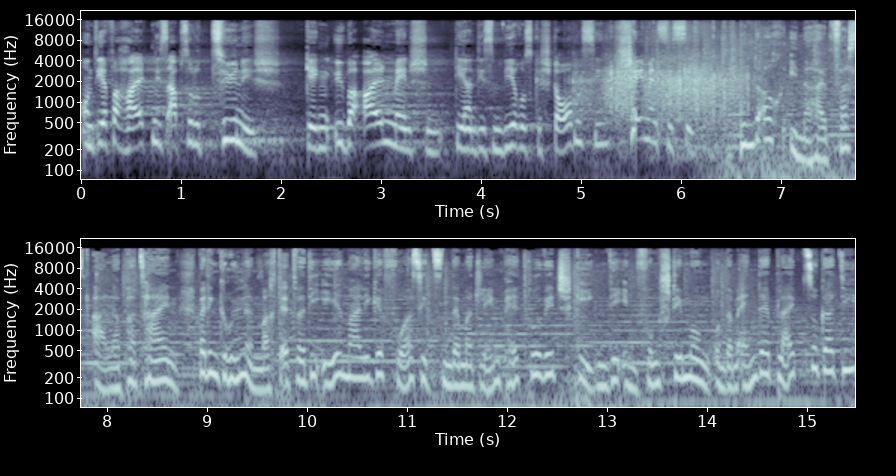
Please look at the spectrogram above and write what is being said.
Und ihr Verhalten ist absolut zynisch gegenüber allen Menschen, die an diesem Virus gestorben sind. Schämen Sie sich. Und auch innerhalb fast aller Parteien. Bei den Grünen macht etwa die ehemalige Vorsitzende Madeleine Petrovic gegen die Impfung Stimmung. Und am Ende bleibt sogar die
